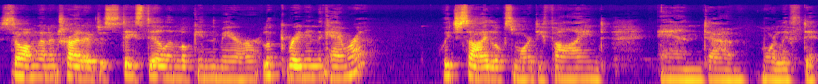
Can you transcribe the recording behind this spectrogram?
So I'm to try to just stay still and look in the mirror, look right in the camera, which side looks more defined and um, more lifted.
